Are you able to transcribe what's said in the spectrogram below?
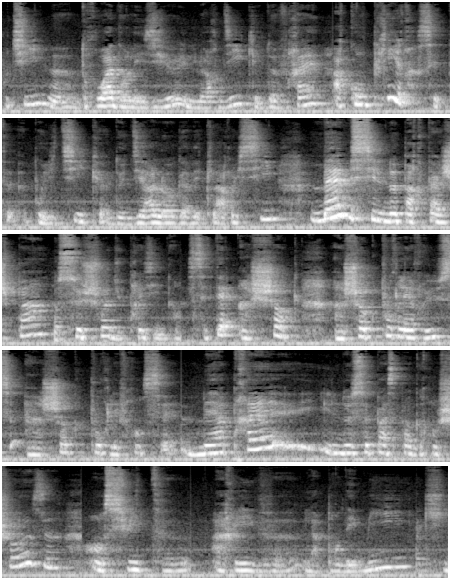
Poutine, droit dans les yeux, il leur dit qu'ils devraient accomplir cette politique de dialogue avec la Russie, même s'ils ne partagent pas ce choix du président. C'était un choc, un choc pour les Russes, un choc pour les Français. Mais après, il ne se passe pas grand-chose. Ensuite, arrive la pandémie qui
